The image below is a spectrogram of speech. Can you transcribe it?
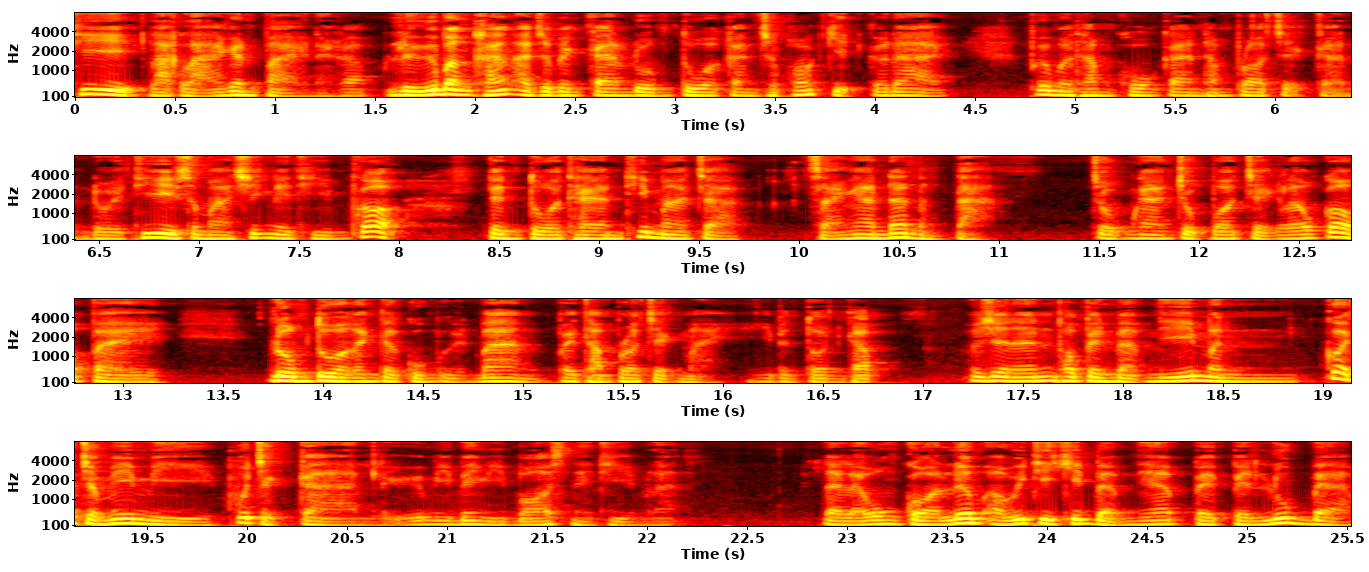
ที่หลากหลายกันไปนะครับ หรือบางครั้งอาจจะเป็นการรวมตัวกันเฉพาะกิจก็ได้ เพื่อมาทำโครงการทำโปรเจกต์กัน โดยที่สมาชิกในทีมก็ เป็นตัวแทนที่มาจากสายงานด้านต่างๆ จบงานจบโปรเจกต์แล้วก็ไปรวมตัวกันกับกลุ่มอื่นบ้าง ไปทำโปรเจกต์ใหม่อย่างนี้เป็นต้นครับ เพราะฉะนั้นพอเป็นแบบนี้มันก็จะไม่มีผู้จัดการหรือมีไม่มีบอสในทีมละหลายๆ องค์กรเริ่มเอาวิธีคิดแบบนี้ไปเป็นรูปแบบ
